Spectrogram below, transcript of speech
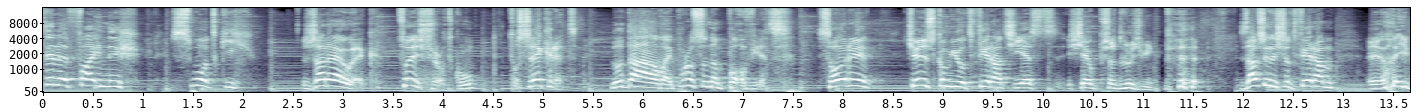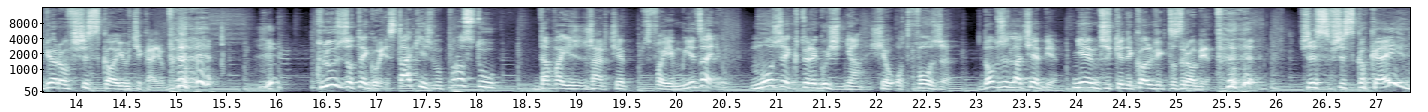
tyle fajnych, słodkich żarełek. Co jest w środku? To sekret. No dawaj, po prostu nam powiedz. Sorry, ciężko mi otwierać jest się przed ludźmi. Zawsze, gdy się otwieram, y, oni biorą wszystko i uciekają. Klucz do tego jest taki, że po prostu dawaj żarcie swojemu jedzeniu. Może któregoś dnia się otworzę. Dobrze dla ciebie. Nie wiem, czy kiedykolwiek to zrobię. Wszystko, wszystko okej?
